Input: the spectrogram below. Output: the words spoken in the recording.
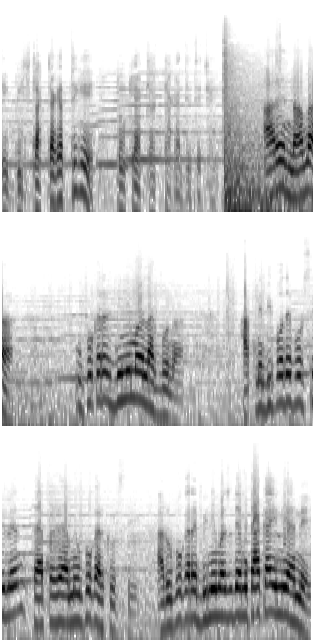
এই বিশ লাখ টাকার থেকে তোমাকে এক লাখ টাকা দিতে চাই। আরে না না উপকারের বিনিময় লাগবো না। আপনি বিপদে পড়ছিলেন তাই আমি উপকার করছি। আর উপকারের বিনিময় যদি আমি টাকাই নিয়ে নেই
